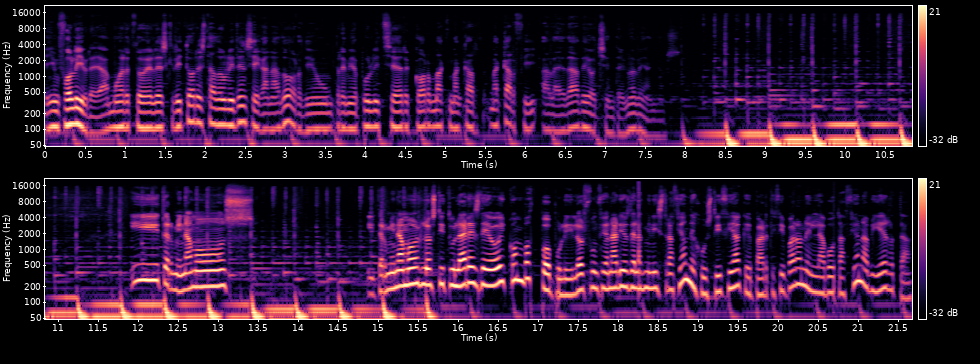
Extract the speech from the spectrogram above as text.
Infolibre, ha muerto el escritor estadounidense ganador de un premio Pulitzer Cormac McCarthy a la edad de 89 años. Y terminamos y terminamos los titulares de hoy con Voz Populi, los funcionarios de la Administración de Justicia que participaron en la votación abierta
